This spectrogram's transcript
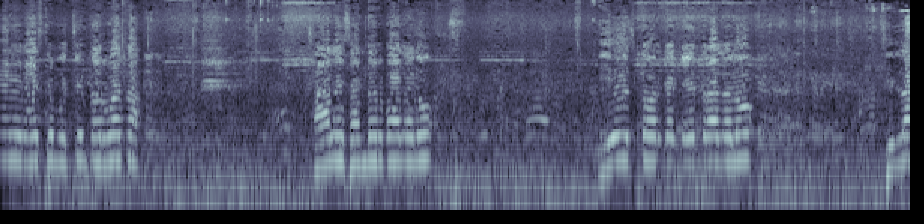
రాష్ట్రం వచ్చిన తర్వాత చాలా సందర్భాలలో నియోజకవర్గ కేంద్రాలలో జిల్లా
